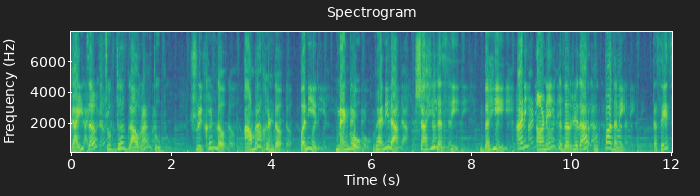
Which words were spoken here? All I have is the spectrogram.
गाईचं शुद्ध गावरान तूप श्रीखंड आम्रखंड पनीर मँगो व्हॅनिला शाही लस्सी दही आणि अनेक दर्जेदार उत्पादने तसेच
